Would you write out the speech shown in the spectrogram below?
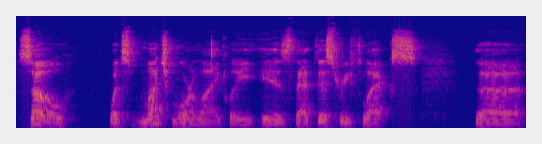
So what's much more likely is that this reflects the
